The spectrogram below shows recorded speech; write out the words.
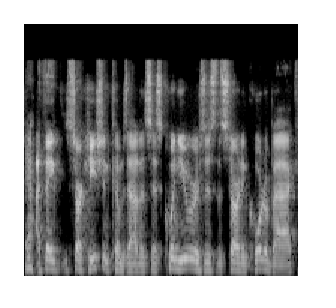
yeah. I think Sarkisian comes out and says Quinn Ewers is the starting quarterback,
